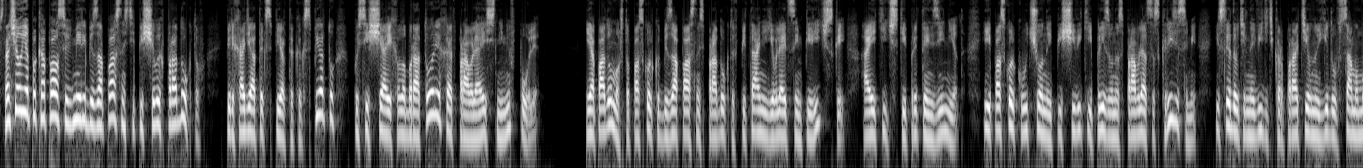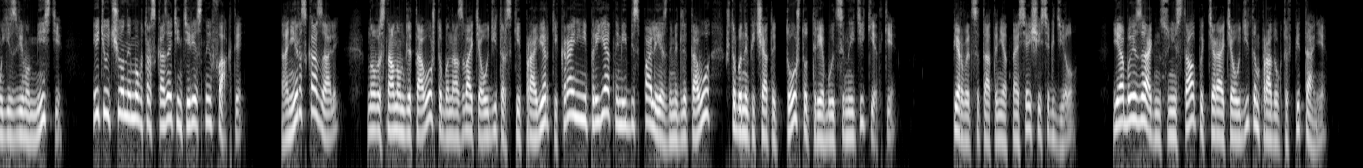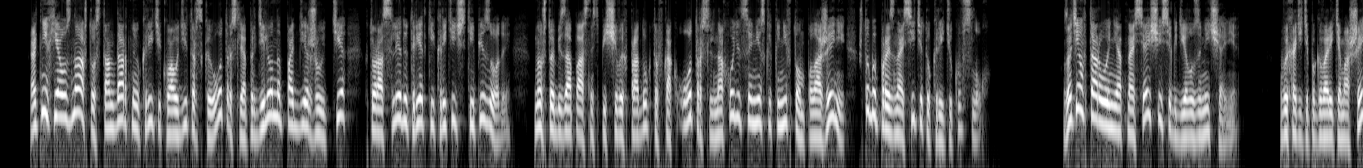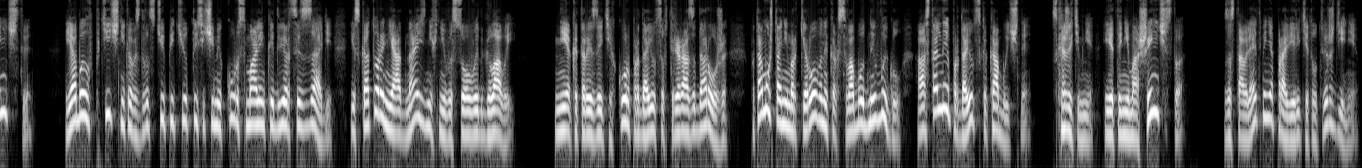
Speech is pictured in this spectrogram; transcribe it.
Сначала я покопался в мире безопасности пищевых продуктов, переходя от эксперта к эксперту, посещая их в лабораториях и отправляясь с ними в поле. Я подумал, что поскольку безопасность продуктов питания является эмпирической, а этические претензий нет, и поскольку ученые-пищевики призваны справляться с кризисами и, следовательно, видеть корпоративную еду в самом уязвимом месте, эти ученые могут рассказать интересные факты. Они рассказали но в основном для того, чтобы назвать аудиторские проверки крайне неприятными и бесполезными для того, чтобы напечатать то, что требуется на этикетке. Первая цитата, не относящаяся к делу. «Я бы и задницу не стал подтирать аудитом продуктов питания». От них я узнал, что стандартную критику аудиторской отрасли определенно поддерживают те, кто расследует редкие критические эпизоды, но что безопасность пищевых продуктов как отрасль находится несколько не в том положении, чтобы произносить эту критику вслух. Затем второе, не относящееся к делу замечание. Вы хотите поговорить о мошенничестве? Я был в птичниках с 25 тысячами кур с маленькой дверцей сзади, из которой ни одна из них не высовывает головы. Некоторые из этих кур продаются в три раза дороже, потому что они маркированы как свободный выгул, а остальные продаются как обычные. Скажите мне, и это не мошенничество? Заставляет меня проверить это утверждение.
